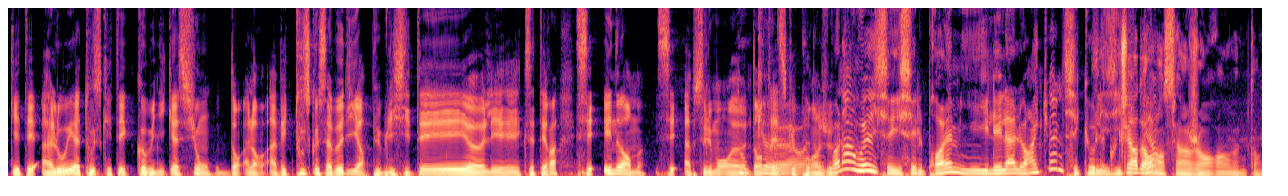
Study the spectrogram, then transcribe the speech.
qui était alloué à tout ce qui était communication. Dans, alors, avec tout ce que ça veut dire, publicité, euh, les, etc. C'est énorme. C'est absolument euh, Donc, dantesque euh, pour un jeu. Voilà, ouais, c'est c'est le problème. Il est là à l'heure actuelle, c'est que Ça les coûte cher de relancer un genre hein, en même temps.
